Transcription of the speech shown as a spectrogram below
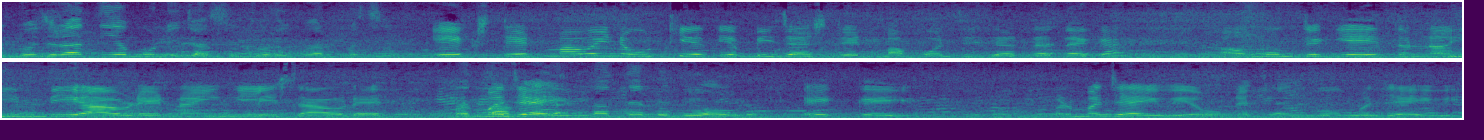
ગુજરાતી એ ભૂલી જશે થોડીક વાર પછી. એક સ્ટેટમાં હોય ને ઉઠીએ ત્યાં બીજા સ્ટેટમાં પહોંચી જતા હતા કે? અમુક જગ્યાએ તો ન હિન્દી આવડે ન ઇંગ્લિશ આવડે પણ મજા આવી. ન તેલુગુ આવડે. એક કઈ પણ મજા આવી અમને. બહુ મજા આવી.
